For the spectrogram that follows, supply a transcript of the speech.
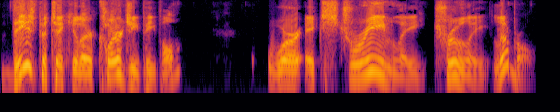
these particular clergy people were extremely, truly liberal.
